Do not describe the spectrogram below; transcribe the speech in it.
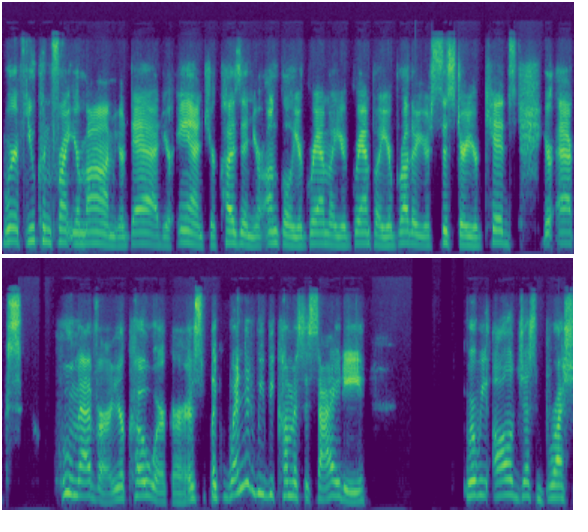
where if you confront your mom, your dad, your aunt, your cousin, your uncle, your grandma, your grandpa, your brother, your sister, your kids, your ex, whomever, your coworkers, like when did we become a society where we all just brush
